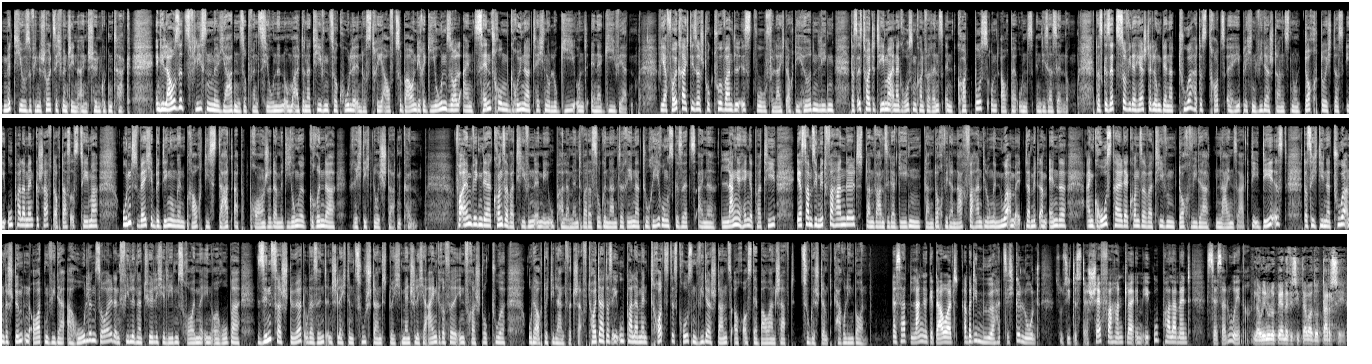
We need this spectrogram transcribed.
mit Josephine Schulz. Ich wünsche Ihnen einen schönen guten Tag. In die Lausitz fließen Milliardensubventionen, um Alternativen zur Kohleindustrie aufzubauen. Die Region soll ein Zentrum grüner Technologie und Energie werden. Wie erfolgreich dieser Strukturwandel ist, wo vielleicht auch die Hürden liegen, das ist heute Thema einer großen Konferenz in Cottbus und auch bei uns in dieser Sendung. Das Gesetz zur Wiederherstellung der Natur hat es trotz erheblichen Widerstands nun doch durch das EU-Parlament geschafft. Auch das ist Thema. Und welche welche Bedingungen braucht die Start-up-Branche, damit junge Gründer richtig durchstarten können? Vor allem wegen der Konservativen im EU-Parlament war das sogenannte Renaturierungsgesetz eine lange Hängepartie. Erst haben sie mitverhandelt, dann waren sie dagegen, dann doch wieder Nachverhandlungen, nur am, damit am Ende ein Großteil der Konservativen doch wieder Nein sagt. Die Idee ist, dass sich die Natur an bestimmten Orten wieder erholen soll, denn viele natürliche Lebensräume in Europa sind zerstört oder sind in schlechtem Zustand durch menschliche Eingriffe, Infrastruktur oder auch durch die Landwirtschaft. Heute hat das EU-Parlament trotz des großen Widerstands auch aus der Bauernschaft zugestimmt. Caroline Born. Es hat lange gedauert, aber die Mühe hat sich gelohnt. So sieht es der Chefverhandler im EU-Parlament, César Luena. La Unión Europea necesitaba dotarse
